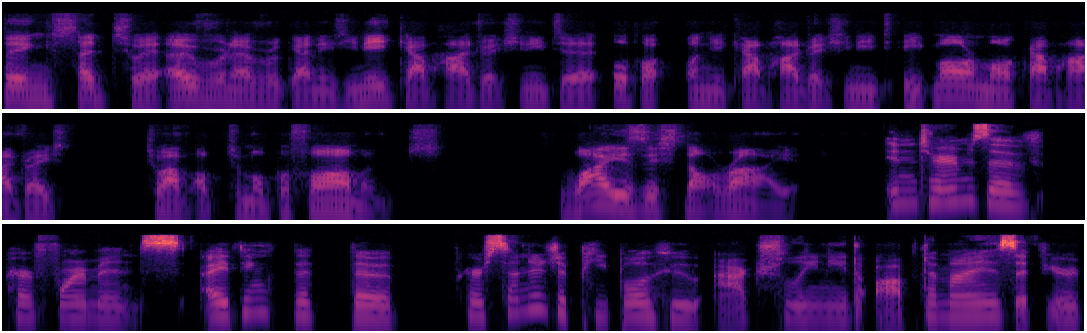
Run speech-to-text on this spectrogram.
thing said to it over and over again is you need carbohydrates, you need to up on your carbohydrates, you need to eat more and more carbohydrates to have optimal performance. Why is this not right? In terms of performance, I think that the percentage of people who actually need to optimize, if you're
